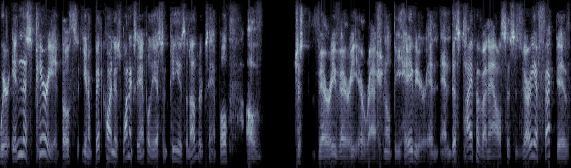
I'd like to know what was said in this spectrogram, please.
we're in this period both you know bitcoin is one example the s&p is another example of just very very irrational behavior and and this type of analysis is very effective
